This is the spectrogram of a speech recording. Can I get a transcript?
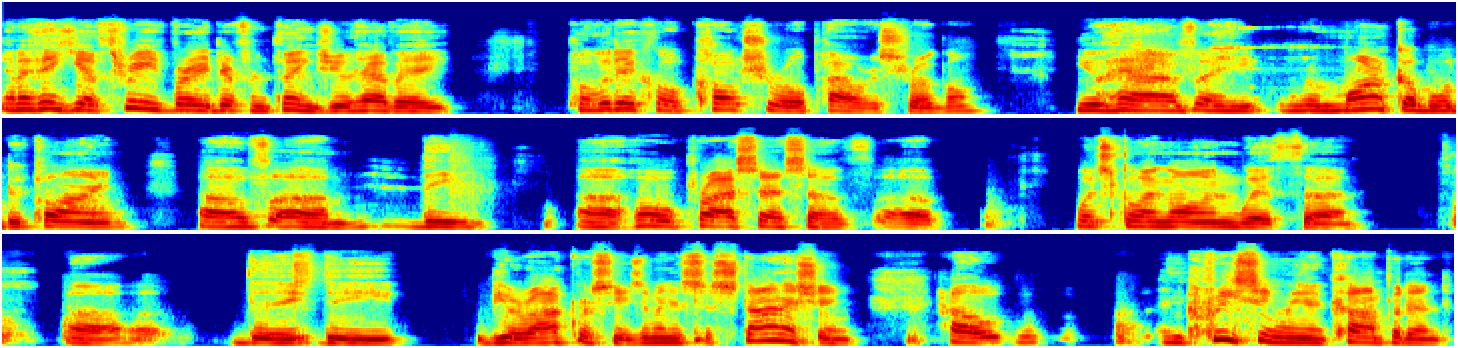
and I think you have three very different things. You have a political, cultural power struggle. You have a remarkable decline of um, the uh, whole process of uh, what's going on with uh, uh the the bureaucracies. I mean, it's astonishing how increasingly incompetent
